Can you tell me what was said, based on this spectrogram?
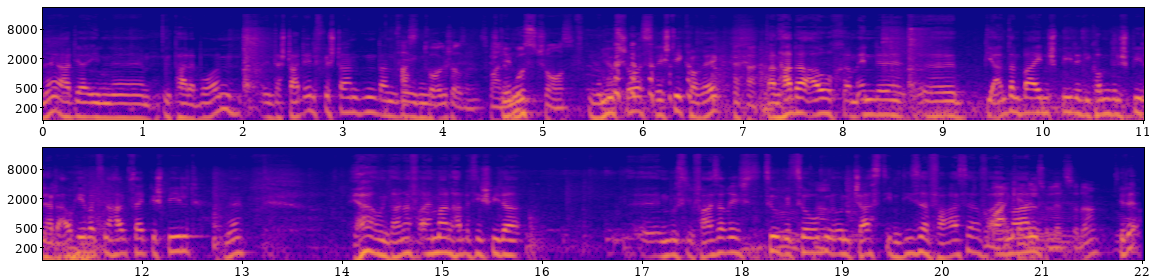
Ne? Er hat ja in, äh, in Paderborn in der Startelf gestanden. Dann Fast wegen, ein Tor geschossen. Das war Stimmt. eine Musschance. Eine Musschance, richtig, korrekt. Dann hat er auch am Ende äh, die anderen beiden Spiele, die kommenden Spiele, hat er auch jeweils eine Halbzeit gespielt. Ne? Ja, und dann auf einmal hat er sich wieder ein Muskelfaserriss zugezogen und just in dieser Phase auf War einmal. Erkälte zuletzt, oder? Bitte?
